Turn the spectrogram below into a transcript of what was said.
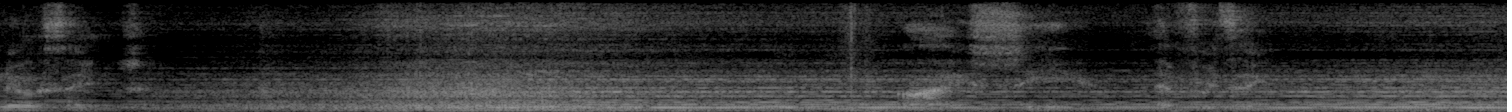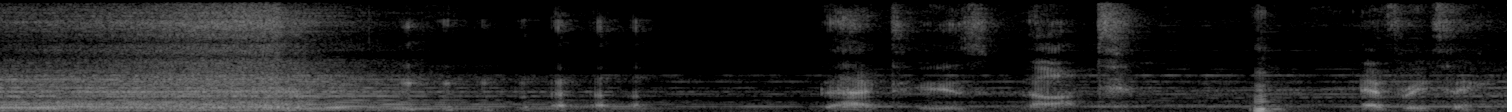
New things. I see everything. That is not everything.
